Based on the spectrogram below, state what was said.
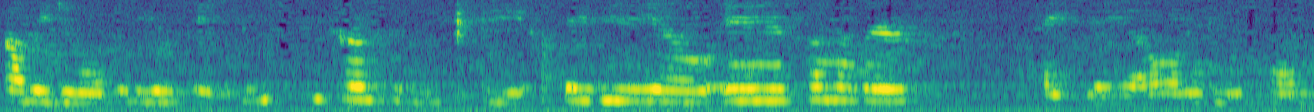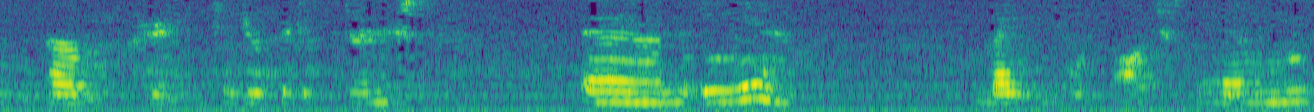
I'll be doing videos at least two times a week, a update video and some other type video. I want to do some um gender predictors. Um, and yeah, might see some ultrasounds.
